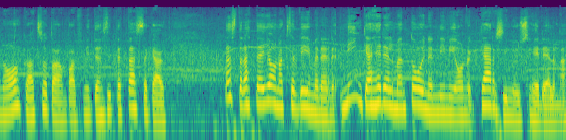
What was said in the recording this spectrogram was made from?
No, katsotaanpa, miten sitten tässä käy. Tästä lähtee Joonaksen viimeinen. Minkä hedelmän toinen nimi on kärsimyshedelmä?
